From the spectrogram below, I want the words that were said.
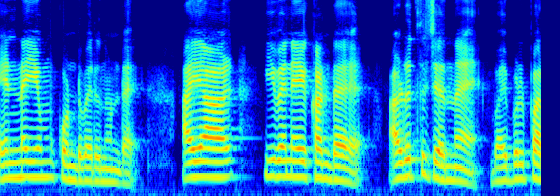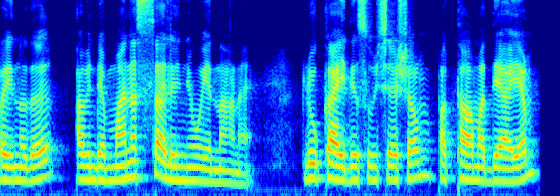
എണ്ണയും കൊണ്ടുവരുന്നുണ്ട്. അയാൾ ഇവനെ കണ്ട് അടുത്തു ചെന്ന് ബൈബിൾ പറയുന്നത് അവന്റെ മനസ്സലിഞ്ഞു എന്നാണ്. ലൂക്കായത് സുവിശേഷം പത്താം അധ്യായം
